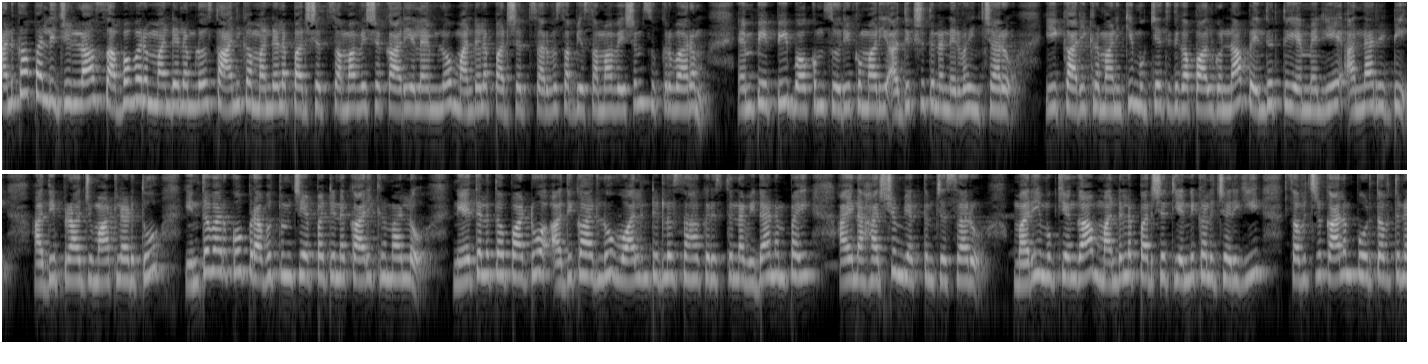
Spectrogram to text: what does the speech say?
అనకాపల్లి జిల్లా సబ్బవరం మండలంలో స్థానిక మండల పరిషత్ సమావేశ కార్యాలయంలో మండల పరిషత్ సర్వసభ్య సమావేశం శుక్రవారం ఎంపీపీ బోకం సూర్యకుమారి అధ్యక్షతన నిర్వహించారు. ఈ కార్యక్రమానికి ముఖ్య అతిథిగా పాల్గొన్న పెందుర్తి ఎమ్మెల్యే అన్నారెడ్డి. అదీప్ రాజు మాట్లాడుతూ ఇంతవరకు ప్రభుత్వం చేపట్టిన కార్యక్రమాల్లో నేతలతో పాటు అధికారులు వాలంటీర్లు సహకరిస్తున్న విధానంపై ఆయన హర్షం వ్యక్తం చేశారు. మరీ ముఖ్యంగా మండల పరిషత్ ఎన్నికలు జరిగి సంవత్సర కాలం పూర్తవుతున్న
